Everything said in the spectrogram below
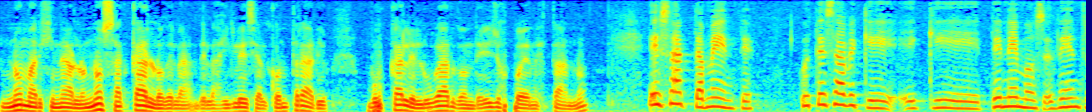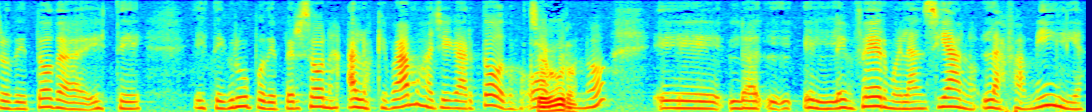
no marginarlo, no sacarlo de, la, de las iglesias, al contrario, buscarle el lugar donde ellos pueden estar, ¿no? Exactamente. Usted sabe que, eh, que tenemos dentro de toda este este grupo de personas a los que vamos a llegar todos, ojo, Seguro. ¿no? Eh, la- el enfermo, el anciano, la familia,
